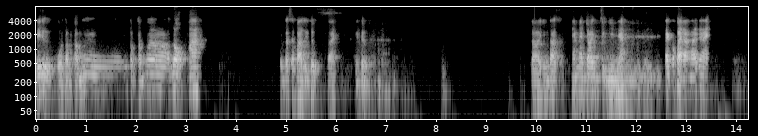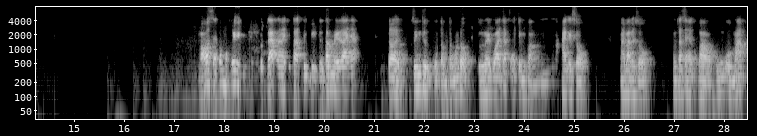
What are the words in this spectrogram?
dinh thự của tổng thống tổng thống uh, Ấn Độ ha chúng ta sẽ vào dinh thự đây dinh thự rồi chúng ta em em cho anh chị nhìn nhé. Đây có phải là thế này? Nó sẽ có một cái hình lục giác này chúng ta định vị từ tâm này ra nhé. Rồi dinh thự của tổng thống Ấn Độ. Từ đây qua chắc sẽ chừng khoảng hai cây số hai ba cái số. Chúng ta sẽ vào cũng Google Maps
